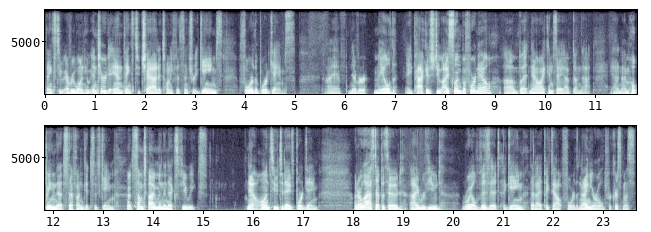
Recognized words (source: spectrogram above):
Thanks to everyone who entered, and thanks to Chad at 25th Century Games for the board games. I have never mailed a package to Iceland before now, um, but now I can say I've done that. And I'm hoping that Stefan gets his game sometime in the next few weeks. Now, on to today's board game. On our last episode, I reviewed Royal Visit, a game that I picked out for the nine year old for Christmas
